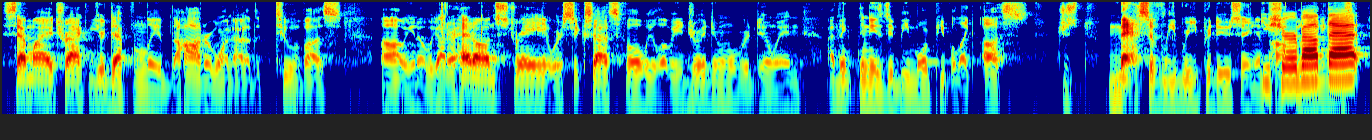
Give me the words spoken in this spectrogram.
semi attractive. You're definitely the hotter one out of the two of us. Uh, you know, we got our head on straight. We're successful. We, we enjoy doing what we're doing. I think there needs to be more people like us just massively reproducing. And You sure about this- that?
